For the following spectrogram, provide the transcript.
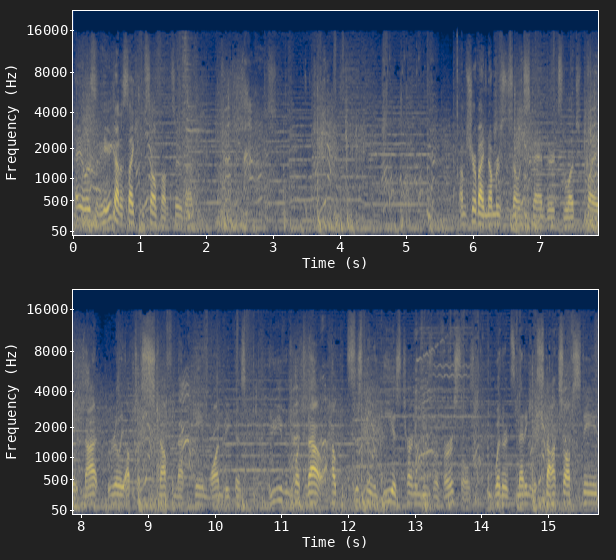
Hey, listen, he got to psych himself up too, man. I'm sure by numbers' own standards, Ledge play not really up to snuff in that game one because you even pointed out how consistently he is turning these reversals, whether it's netting the stocks off stage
